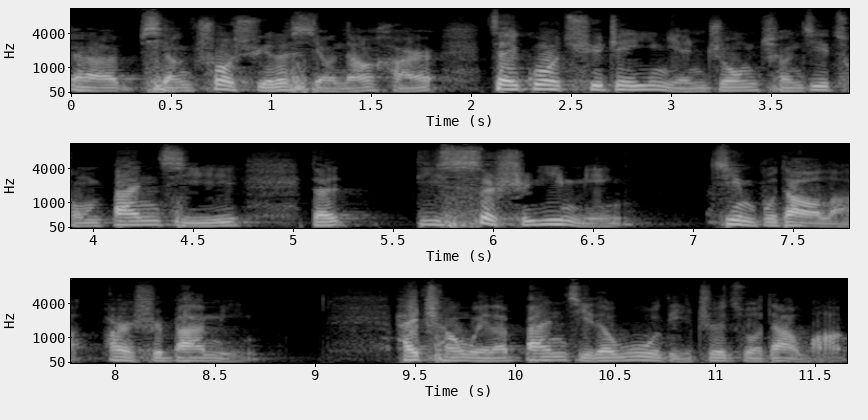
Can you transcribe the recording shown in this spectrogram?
呃想辍学的小男孩，在过去这一年中，成绩从班级的第四十一名进步到了二十八名，还成为了班级的物理制作大王。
